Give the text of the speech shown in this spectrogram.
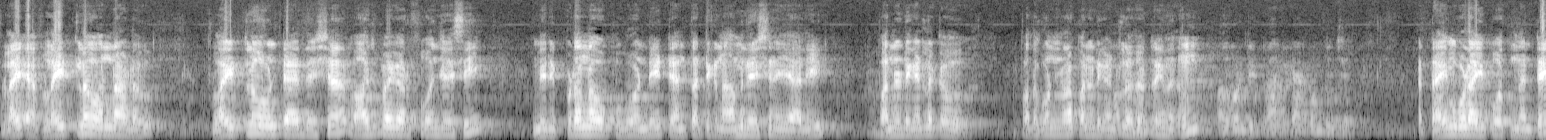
ఫ్లై ఫ్లైట్లో ఉన్నాడు. ఫ్లైట్లో ఉంటే దిశ వాజ్పేయి గారు ఫోన్ చేసి మీరు ఇప్పుడన్నా ఒప్పుకోండి టెన్ థర్టీకి నామినేషన్ వేయాలి. పన్నెండు గంటలకు పదకొండున్నర పన్నెండు గంటల టైం టైం కూడా అయిపోతుందంటే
